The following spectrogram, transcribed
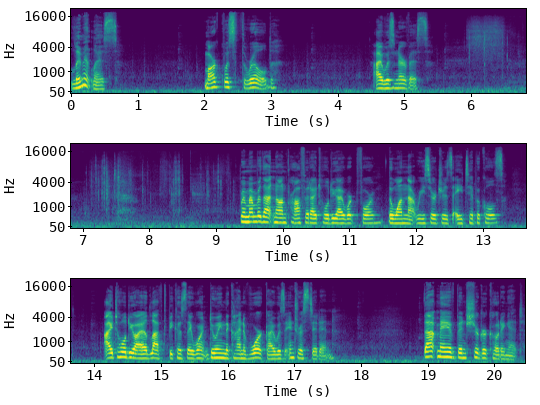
limitless. Mark was thrilled. I was nervous. Remember that nonprofit I told you I worked for? The one that researches atypicals? I told you I had left because they weren't doing the kind of work I was interested in. That may have been sugarcoating it.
